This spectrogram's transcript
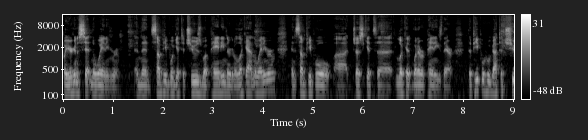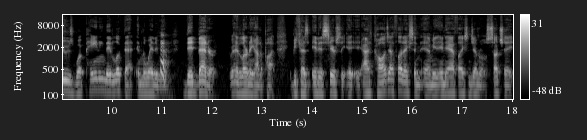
but you're going to sit in the waiting room. And then some people get to choose what painting they're going to look at in the waiting room. And some people uh, just get to look at whatever painting's there. The people who got to choose what painting they looked at in the waiting room did better and learning how to putt because it is seriously it, it, college athletics and I mean in athletics in general such a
